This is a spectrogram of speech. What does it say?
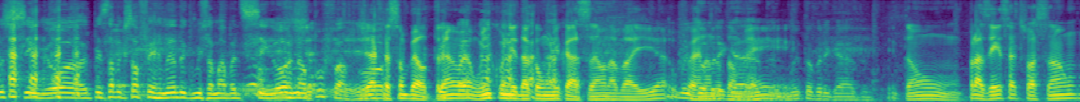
o senhor, eu pensava que só Fernando que me chamava de senhor, não, por favor. Jefferson Beltrão é um ícone da comunicação na Bahia, o muito Fernando obrigado, também. Muito obrigado. Então, prazer e satisfação.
